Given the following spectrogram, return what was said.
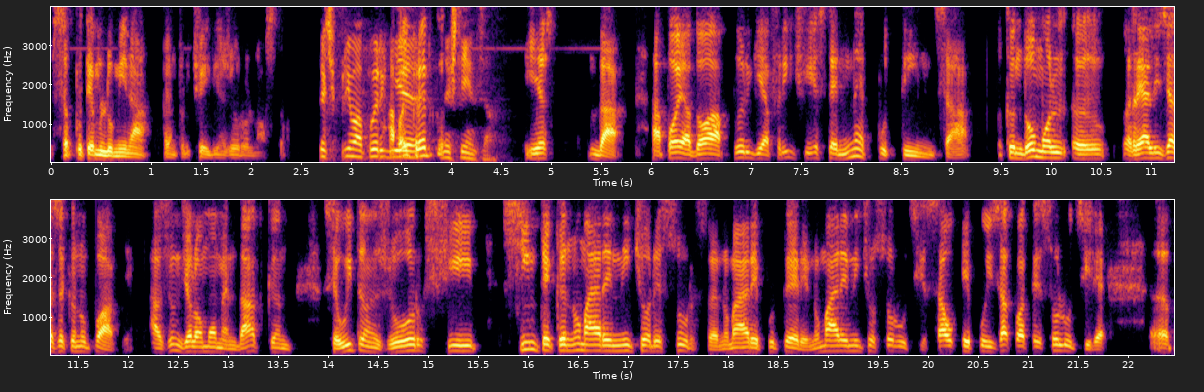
să putem lumina pentru cei din jurul nostru. Deci prima pârghie, Apoi, cred că neștiința. Este, da. Apoi a doua pârghie a fricii este neputința când omul uh, realizează că nu poate. Ajunge la un moment dat când se uită în jur și simte că nu mai are nicio resursă, nu mai are putere, nu mai are nicio soluție, s-au epuizat toate soluțiile. Uh,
